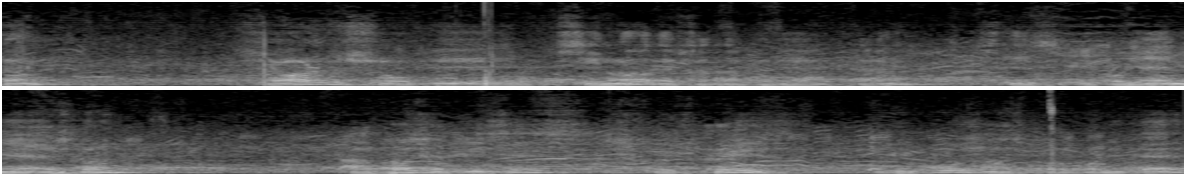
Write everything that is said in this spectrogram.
των, σε όλους τους οποίοι συνόδευσαν τα παιδιά αυτά, στις οικογένειές των, καθώς επίσης στους τρεις δικούς μας προπονητές,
